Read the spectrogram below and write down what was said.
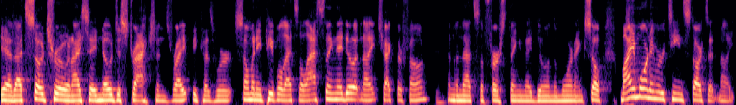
Yeah, that's so true. And I say no distractions, right? Because we're so many people, that's the last thing they do at night, check their phone. Mm-hmm. And then that's the first thing they do in the morning. So my morning routine starts at night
